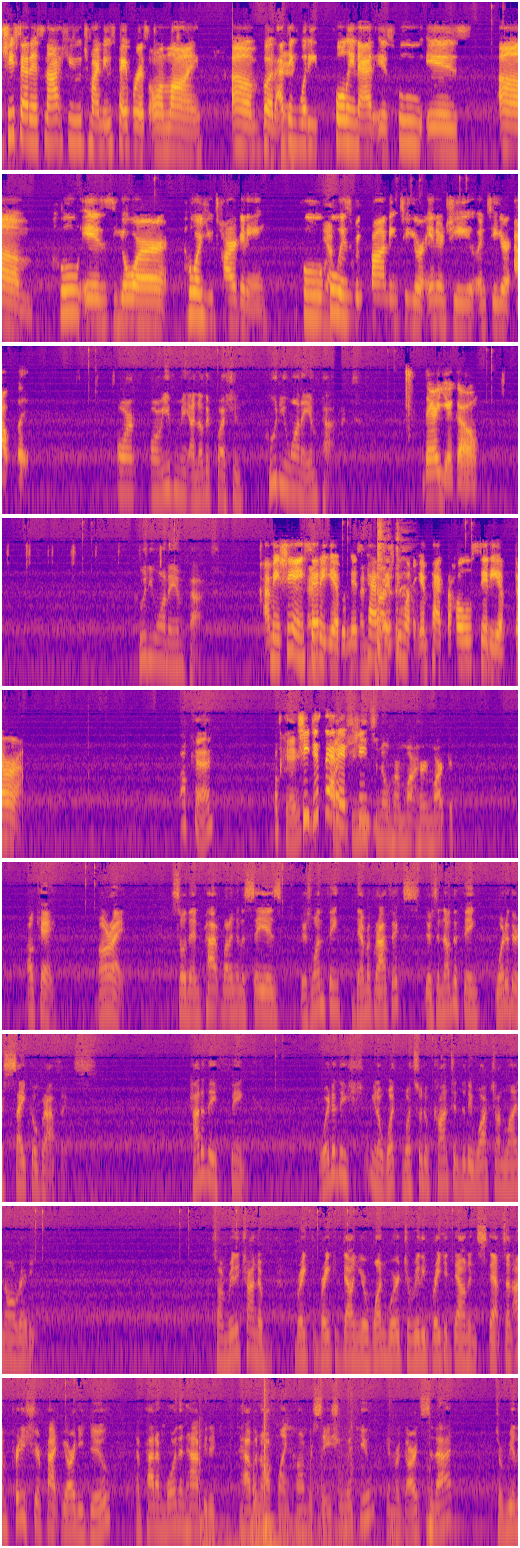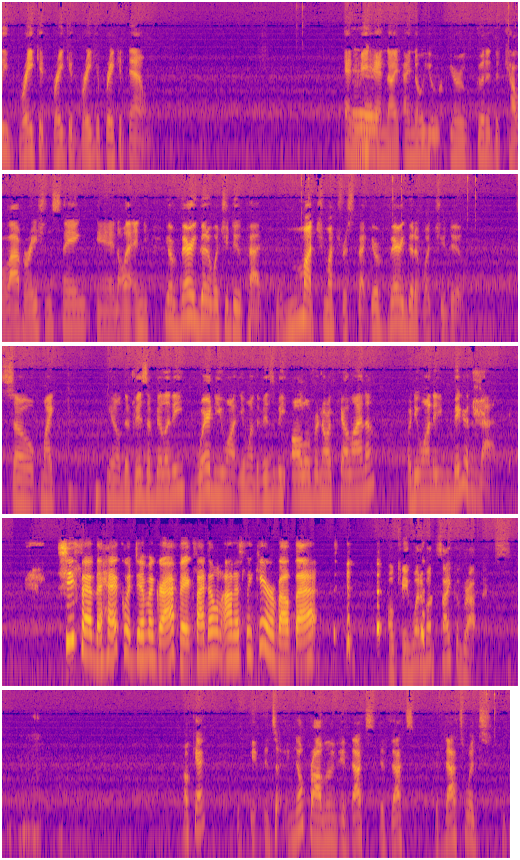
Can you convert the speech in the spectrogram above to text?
She said it's not huge. My newspaper is online. Um, but I think what he's pulling at is who is um who is your who are you targeting? Who Yeah. who is responding to your energy and to your output? Or or even me another question, who do you want to impact? There you go. Who do you want to impact? I mean, she ain't said it yet, but Miss Pat Pat- said she want to impact the whole city of Durham. Okay. Okay. She just said but it. she, She, needs to know her mar- her market. Okay, all right. So then, Pat, what I'm going to say is, there's one thing demographics. There's another thing. What are their psychographics? How do they think? Where do they, you know, what what sort of content do they watch online already? So I'm really trying to break break it down your one word to really break it down in steps. And I'm pretty sure Pat you already do. And Pat, I'm more than happy to, to have an offline conversation with you in regards to that, to really break it, break it, break it, break it down. And me, Mm. and I, I know you you're good at the collaborations thing and all that, and you're very good at what you do, Pat. Much much respect. You're very good at what you do. So, Mike, you know the visibility. Where do you want you want the visibility all over North Carolina, or do you want it even bigger than that? she said the heck with demographics. I don't honestly care about that. Okay, what about psychographics? Okay, It- it's a, no problem if that's if that's if that's what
